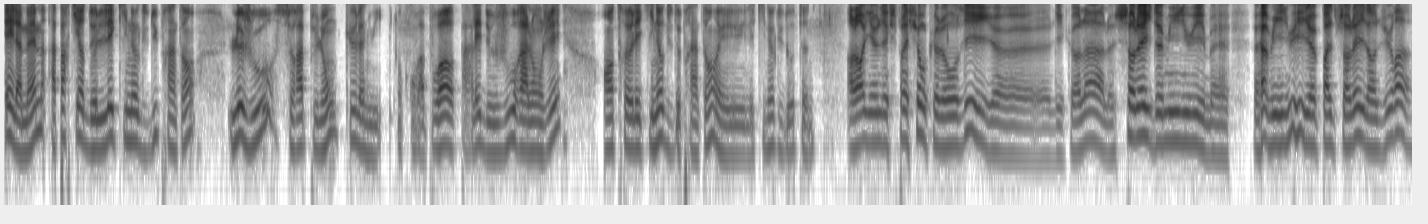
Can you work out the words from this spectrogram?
est la même, à partir de l'équinoxe du printemps, le jour sera plus long que la nuit. Donc on va pouvoir parler de jours allongés entre l'équinoxe de printemps et l'équinoxe d'automne. Alors il y a une expression que l'on dit, euh, Nicolas, le soleil de minuit, mais à minuit il n'y a pas de soleil dans le Jura.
